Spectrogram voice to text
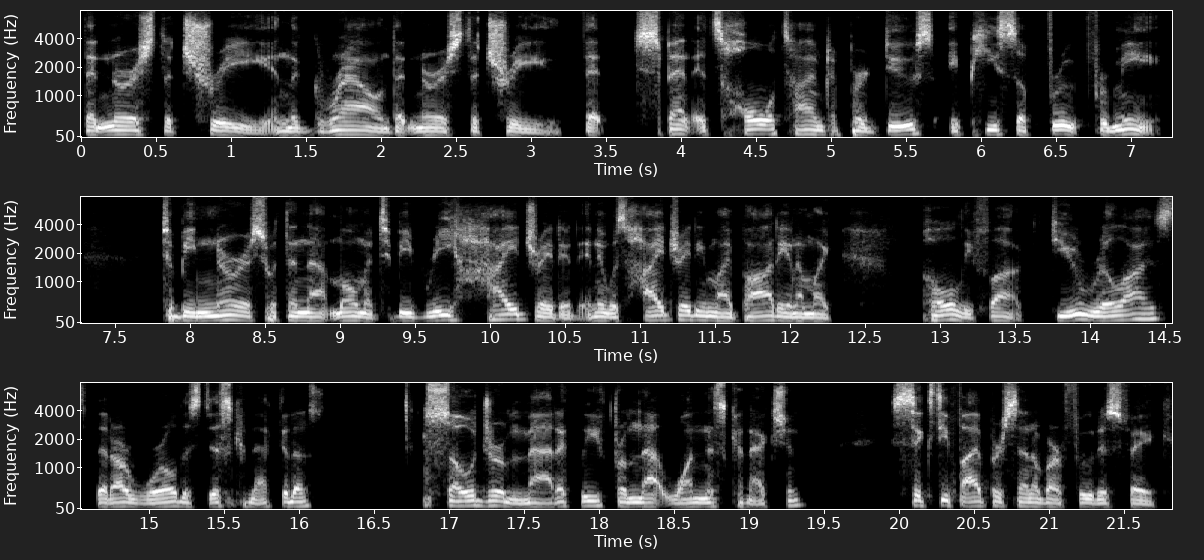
that nourished the tree and the ground that nourished the tree that spent its whole time to produce a piece of fruit for me to be nourished within that moment, to be rehydrated. And it was hydrating my body. And I'm like, holy fuck, do you realize that our world has disconnected us so dramatically from that oneness connection? 65% of our food is fake.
